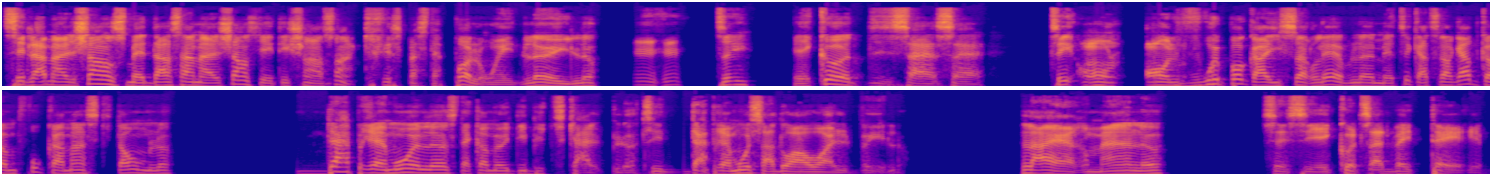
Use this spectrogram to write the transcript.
C'est de la malchance, mais dans sa malchance, il a été chanceux en crise parce que c'était pas loin de l'œil, là. Mhm. Sais, écoute, ça, on, on le voit pas quand il se relève, là, mais quand tu le regardes comme faut, comment est-ce qu'il tombe, là, d'après moi, là, c'était comme un début de sais, d'après moi, ça doit avoir levé, là. Clairement, là, c'est, écoute, ça devait être terrible.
